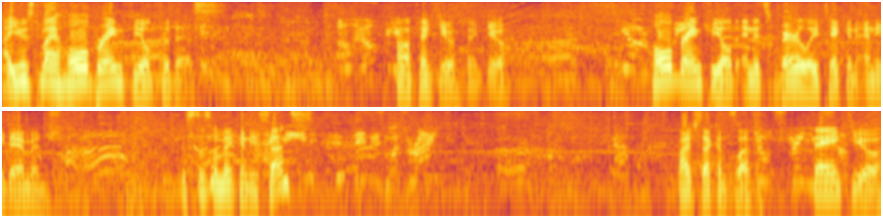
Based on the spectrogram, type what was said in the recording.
I used my whole brain field for this. Oh, thank you, thank you. Whole brain field, and it's barely taken any damage. This doesn't make any sense. Five seconds left. Thank you.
